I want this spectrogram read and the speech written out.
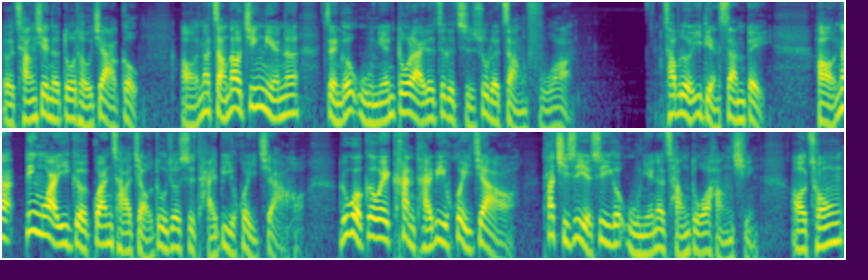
呃长线的多头架构哦。那涨到今年呢，整个五年多来的这个指数的涨幅啊，差不多有一点三倍。好，那另外一个观察角度就是台币汇价哈。如果各位看台币汇价哦，它其实也是一个五年的长多行情哦。从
